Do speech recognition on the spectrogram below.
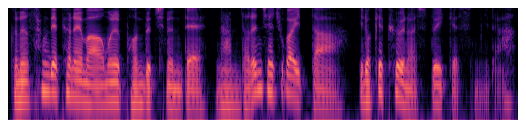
그는 상대편의 마음을 번드치는데 남다른 재주가 있다 이렇게 표현할 수도 있겠습니다.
